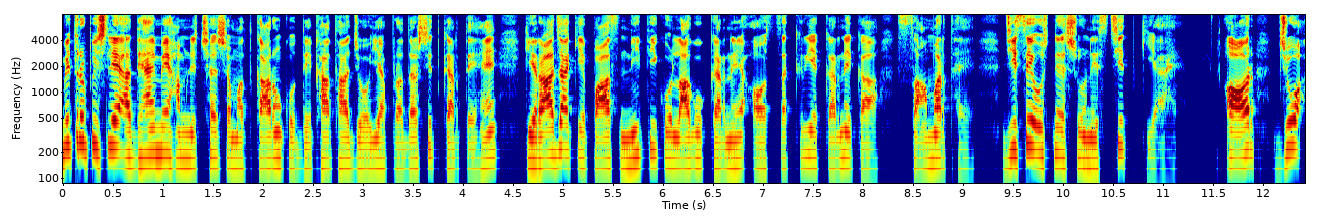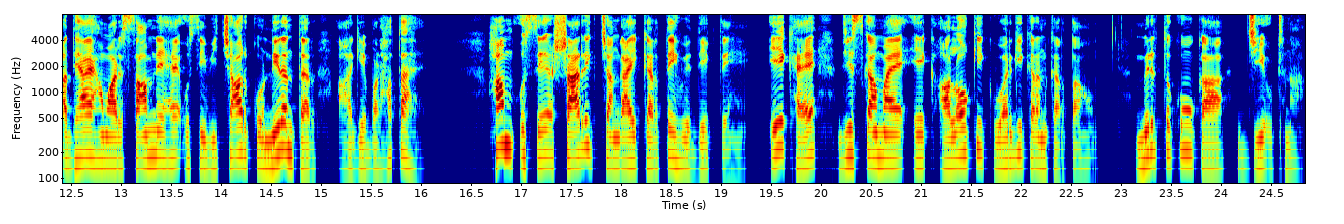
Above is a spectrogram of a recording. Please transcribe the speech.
मित्रों, पिछले अध्याय में हमने छह चमत्कारों को देखा था जो यह प्रदर्शित करते हैं कि राजा के पास नीति को लागू करने और सक्रिय करने का सामर्थ है, जिसे उसने सुनिश्चित किया है। और जो अध्याय हमारे सामने है, उसी विचार को निरंतर आगे बढ़ाता है। हम उसे शारीरिक चंगाई करते हुए देखते हैं। एक है, जिसका मैं एक अलौकिक वर्गीकरण करता हूँ। मृतकों का जी उठना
